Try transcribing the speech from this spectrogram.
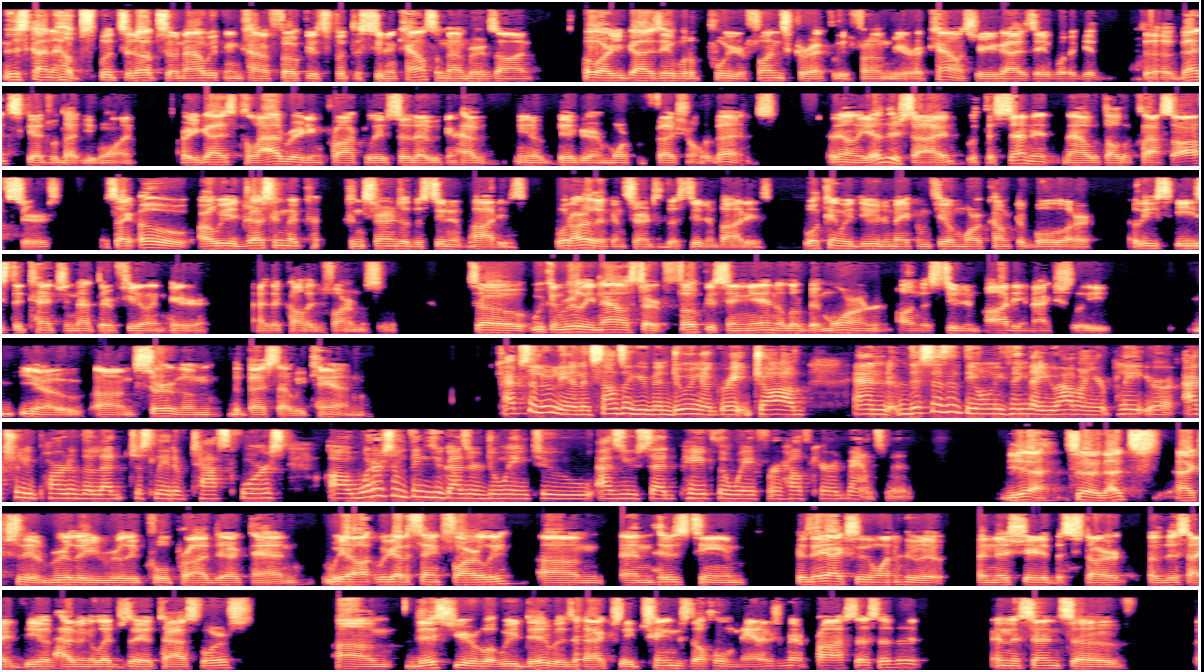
this kind of helps splits it up. So now we can kind of focus with the student council members on, oh, are you guys able to pull your funds correctly from your accounts? Are you guys able to get the event scheduled that you want? Are you guys collaborating properly so that we can have, you know, bigger and more professional events? And then on the other side, with the Senate, now with all the class officers, it's like, oh, are we addressing the concerns of the student bodies? What are the concerns of the student bodies? What can we do to make them feel more comfortable or at least ease the tension that they're feeling here at the College of Pharmacy? So we can really now start focusing in a little bit more on, on the student body and actually, you know, um, serve them the best that we can. Absolutely. And it sounds like you've been doing a great job. And this isn't the only thing that you have on your plate. You're actually part of the legislative task force. Uh, what are some things you guys are doing to, as you said, pave the way for healthcare advancement? Yeah, so that's actually a really, really cool project. And we, all, we got to thank Farley um, and his team because they actually the one who initiated the start of this idea of having a legislative task force. Um, this year, what we did was actually change the whole management process of it in the sense of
